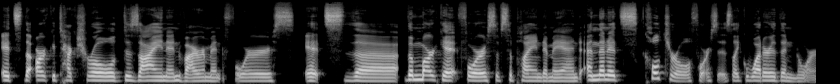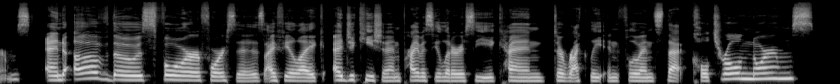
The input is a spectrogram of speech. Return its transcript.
it's the architectural design environment force. It's the, the market force of supply and demand. And then it's cultural forces. Like what are the norms? And of those four forces, I feel like education, privacy literacy can directly influence that cultural norms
